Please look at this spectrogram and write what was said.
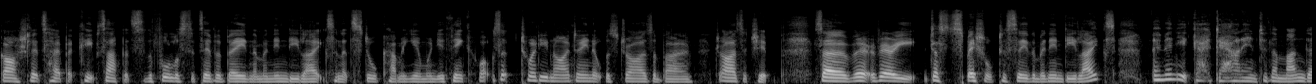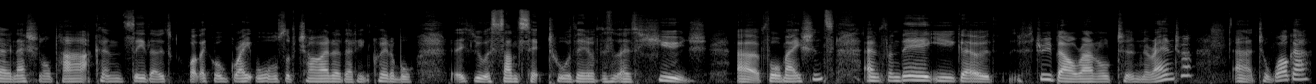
gosh, let's hope it keeps up. It's the fullest it's ever been, the Menindee Lakes, and it's still coming in. When you think, what was it, 2019? It was dry as a bone, dry as a chip. So very, very just special to see the Menindee Lakes. And then you go down into the Mungo National Park and see those, what they call Great Walls of China, that incredible, you do a sunset tour there of those huge uh, formations. And from there, you go through Balranald to Narrandera, uh, to Wagga,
